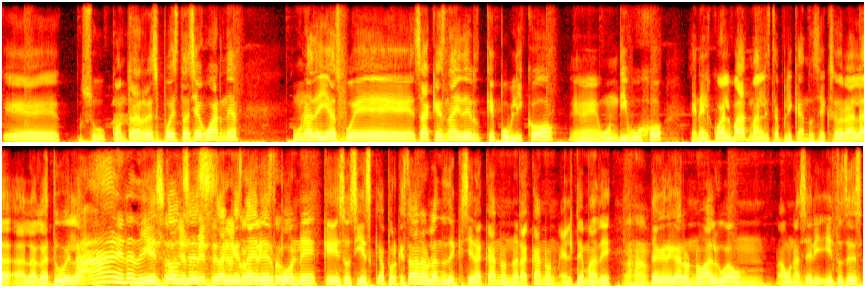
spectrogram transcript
eh, su contrarrespuesta hacia Warner. Una de ellas fue Zack Snyder que publicó eh, un dibujo en el cual Batman le está aplicando sexo oral a, a la gatúbela. Ah, era de y eso. no había entonces entendido Zack Snyder contexto, pone que eso sí es... Porque estaban hablando de que si era canon o no era canon, el tema de, Ajá. de agregar o no algo a, un, a una serie. Y entonces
